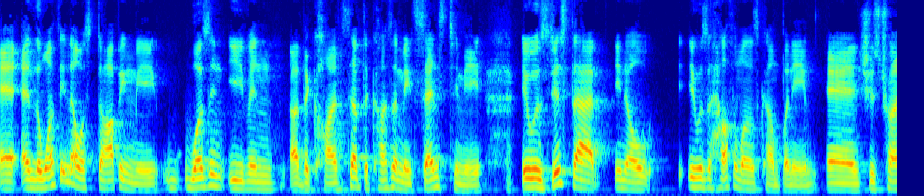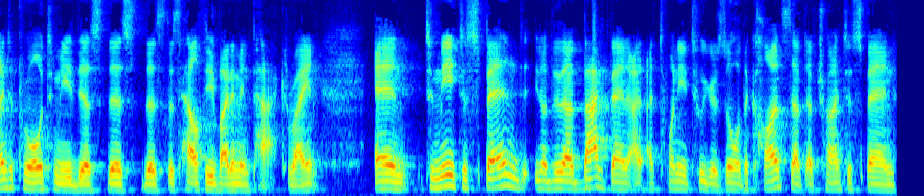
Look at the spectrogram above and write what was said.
and, and the one thing that was stopping me wasn't even uh, the concept. The concept made sense to me. It was just that you know it was a health and wellness company, and she was trying to promote to me this this this this healthy vitamin pack, right? And to me, to spend, you know, back then at, at 22 years old, the concept of trying to spend,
